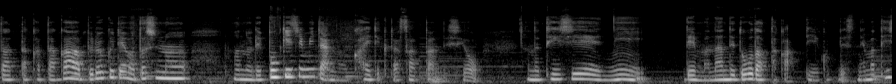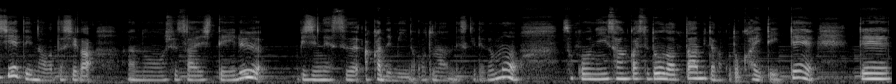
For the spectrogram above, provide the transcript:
だった方がブログで私のあのレポ記事みたいなのを書いてくださったんですよ。あの TCA にで学んでどうだったかっていうことですね。まあ、TCA っていうのは私があの主催しているビジネスアカデミーのことなんですけれども、そこに参加してどうだったみたいなことを書いていて、で、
